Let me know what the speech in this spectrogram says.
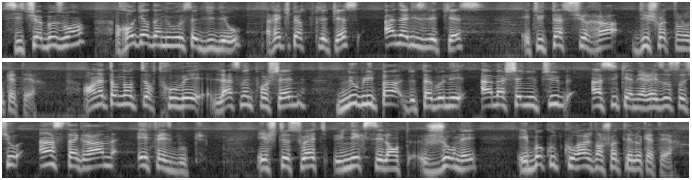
Si tu as besoin, regarde à nouveau cette vidéo, récupère toutes les pièces, analyse les pièces et tu t'assureras du choix de ton locataire. En attendant de te retrouver la semaine prochaine, n'oublie pas de t'abonner à ma chaîne YouTube ainsi qu'à mes réseaux sociaux Instagram et Facebook. Et je te souhaite une excellente journée et beaucoup de courage dans le choix de tes locataires.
